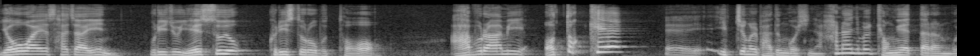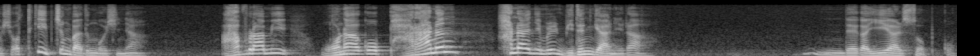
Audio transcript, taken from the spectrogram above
여호와의 사자인 우리 주 예수 그리스도로부터 아브라함이 어떻게 입증을 받은 것이냐 하나님을 경외했다라는 것이 어떻게 입증받은 것이냐 아브라함이 원하고 바라는 하나님을 믿은 게 아니라 내가 이해할 수 없고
